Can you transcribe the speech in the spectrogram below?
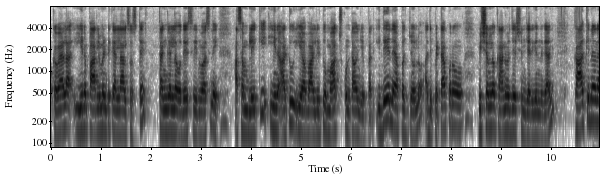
ఒకవేళ ఈయన పార్లమెంట్కి వెళ్ళాల్సి వస్తే తంగెళ్ళ ఉదయ శ్రీనివాస్ని అసెంబ్లీకి ఈయన అటు ఈ- వాళ్ళు ఇటు మార్చుకుంటామని చెప్పారు. ఇదే నేపథ్యంలో అది పిఠాపురం విషయంలో కాన్వర్జేషన్ జరిగింది కానీ కాకినాడ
